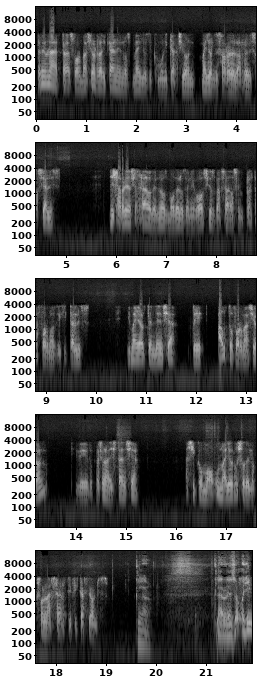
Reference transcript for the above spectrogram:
También una transformación radical en los medios de comunicación, mayor desarrollo de las redes sociales, desarrollo acelerado de nuevos modelos de negocios basados en plataformas digitales y mayor tendencia de autoformación y de educación a distancia, así como un mayor uso de lo que son las certificaciones. Claro. Claro, eso. Oye,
